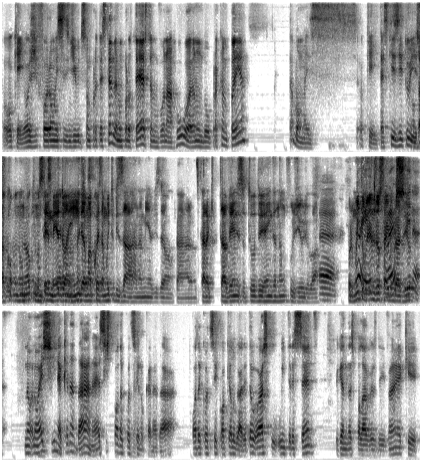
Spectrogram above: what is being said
ok, hoje foram esses indivíduos estão protestando, eu não protesto, eu não vou na rua, eu não dou para campanha, tá bom, mas ok, tá esquisito isso. Não, não, não, é não ter medo ainda é uma coisa muito bizarra na minha visão, cara. Os caras que tá vendo isso tudo e ainda não fugiu de lá. É... Por muito é, menos eu saí do é Brasil. China. Não, não é China, é Canadá, né? Isso pode acontecer no Canadá pode acontecer em qualquer lugar. Então, eu acho que o interessante, pegando nas palavras do Ivan, é que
